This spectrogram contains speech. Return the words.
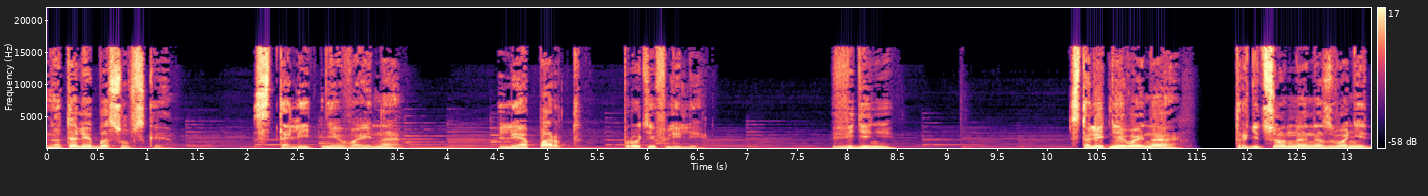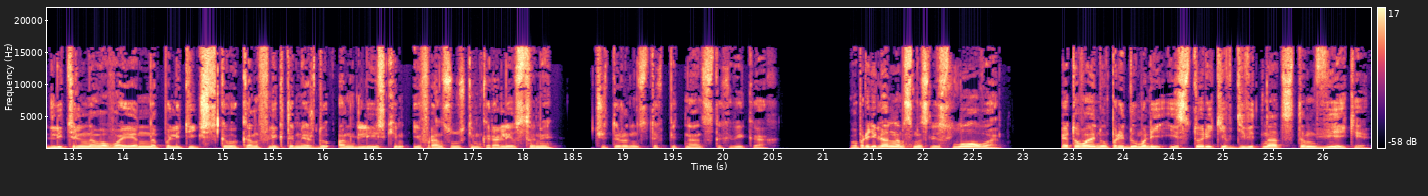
Наталья Басовская. Столетняя война Леопард против Лили Введение. Столетняя война – традиционное название длительного военно-политического конфликта между английским и французским королевствами в XIV-XV веках. В определенном смысле слова эту войну придумали историки в XIX веке,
